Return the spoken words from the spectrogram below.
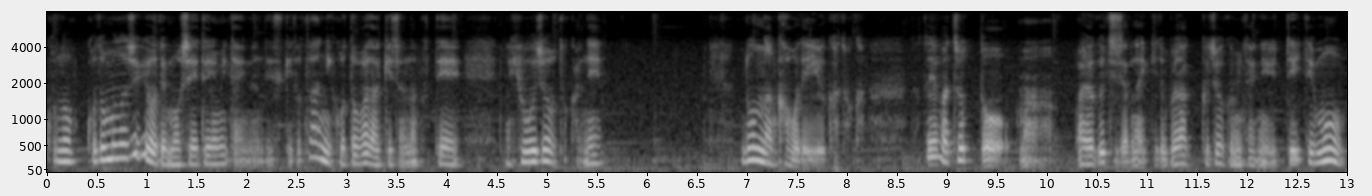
この子供の授業でも教えてるみたいなんですけど、単に言葉だけじゃなくて、表情とかね、どんな顔で言うかとか、例えばちょっと、まあ、悪口じゃないけど、ブラックジョークみたいに言っていても、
